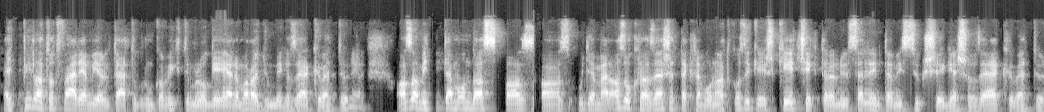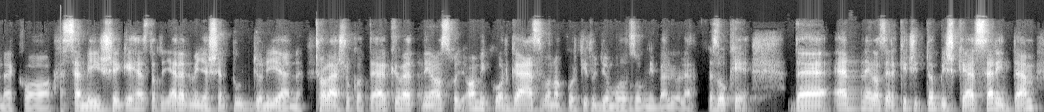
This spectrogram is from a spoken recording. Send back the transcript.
Egy pillanatot várjál, mielőtt átugrunk a viktimológiára, maradjunk még az elkövetőnél. Az, amit te mondasz, az, az ugye már azokra az esetekre vonatkozik, és kétségtelenül szerintem is szükséges az elkövetőnek a személyiségéhez, tehát hogy eredményesen tudjon ilyen csalásokat elkövetni, az, hogy amikor gáz van, akkor ki tudjon mozogni belőle. Ez oké. Okay. De ennél azért kicsit több is kell, szerintem szerintem,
